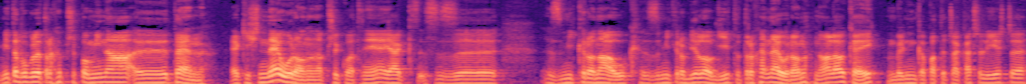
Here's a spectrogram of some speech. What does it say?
mi to w ogóle trochę przypomina y, ten, jakiś neuron na przykład, nie? Jak z, z mikronauk, z mikrobiologii, to trochę neuron, no ale okej, wylinka patyczaka, czyli jeszcze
